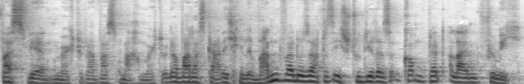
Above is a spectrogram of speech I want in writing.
was werden möchte oder was machen möchte? Oder war das gar nicht relevant, weil du sagtest, ich studiere das komplett allein für mich?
